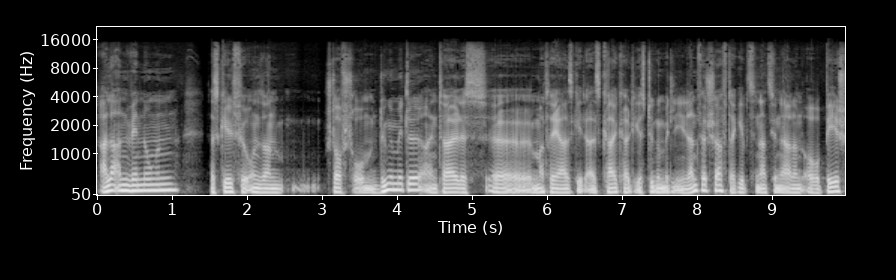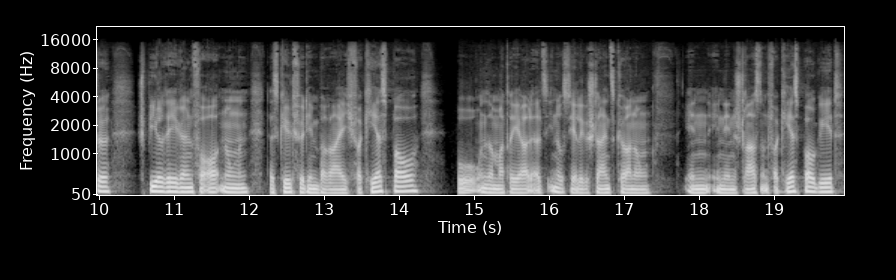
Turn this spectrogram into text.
alle Anwendungen. Das gilt für unseren Stoffstrom Düngemittel. Ein Teil des äh, Materials geht als kalkhaltiges Düngemittel in die Landwirtschaft. Da gibt es nationale und europäische Spielregeln, Verordnungen. Das gilt für den Bereich Verkehrsbau, wo unser Material als industrielle Gesteinskörnung in, in den Straßen- und Verkehrsbau geht.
